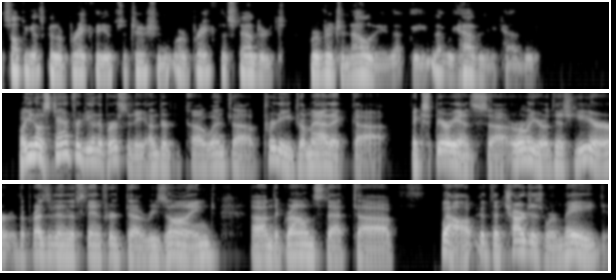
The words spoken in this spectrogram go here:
something that's going to break the institution or break the standards originality that we that we have in the academy. Well, you know, Stanford University underwent a pretty dramatic uh, experience. Uh, earlier this year, the president of Stanford uh, resigned on the grounds that, uh, well, the charges were made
